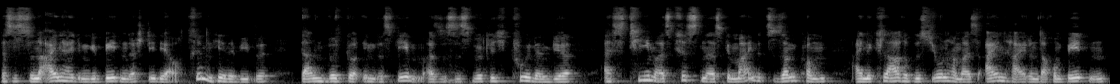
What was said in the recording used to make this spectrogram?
das ist so eine Einheit im Gebet und da steht ja auch drin hier in der Bibel, dann wird Gott ihm das geben. Also es ist wirklich cool, wenn wir als Team, als Christen, als Gemeinde zusammenkommen, eine klare Vision haben als Einheit und darum beten,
